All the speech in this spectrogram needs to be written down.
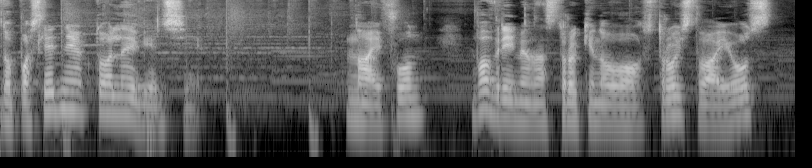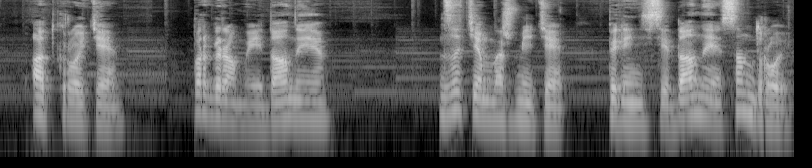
до последней актуальной версии. На iPhone во время настройки нового устройства iOS откройте программы и данные, затем нажмите перенести данные с Android.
